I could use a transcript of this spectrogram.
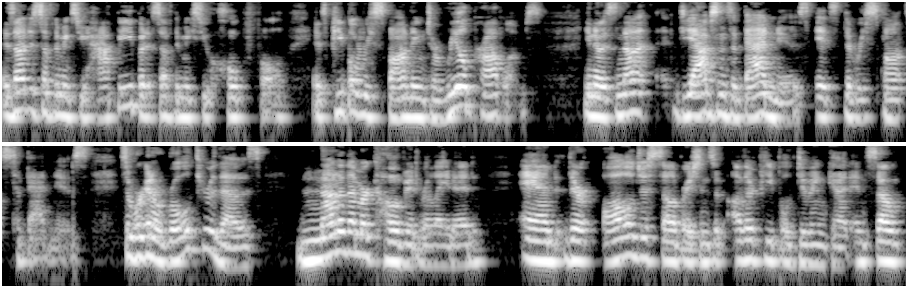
it's not just stuff that makes you happy, but it's stuff that makes you hopeful. It's people responding to real problems. You know, it's not the absence of bad news, it's the response to bad news. So we're going to roll through those. None of them are COVID related, and they're all just celebrations of other people doing good. And so,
